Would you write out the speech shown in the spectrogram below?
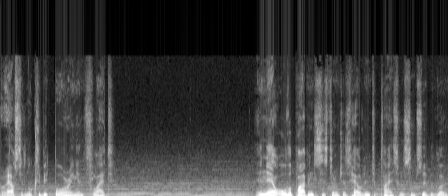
or else it looks a bit boring and flat. And now all the piping system just held into place with some super glue.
